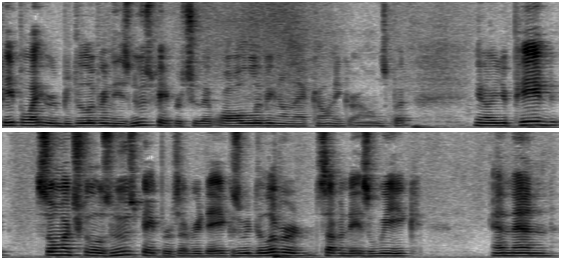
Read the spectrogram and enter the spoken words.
people that you would be delivering these newspapers to that were all living on that county grounds. But you know, you paid so much for those newspapers every day because we delivered seven days a week, and then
